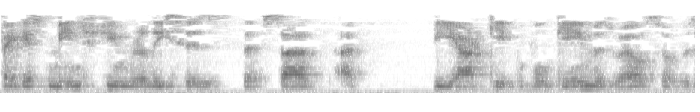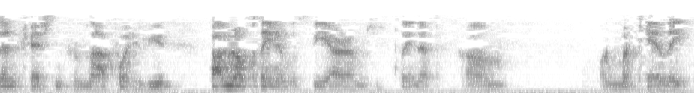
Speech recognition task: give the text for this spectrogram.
biggest mainstream releases that's a, a VR capable game as well. So it was interesting from that point of view. But I'm not playing it with VR. I'm just playing it um, on my telly.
